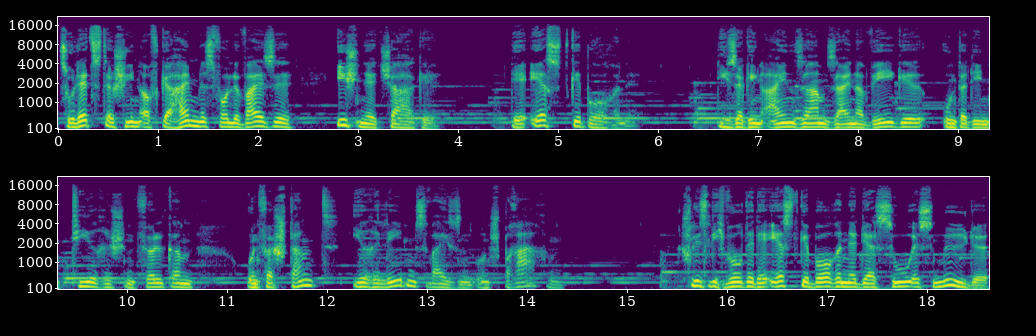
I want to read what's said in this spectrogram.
Zuletzt erschien auf geheimnisvolle Weise Ishnechage, der Erstgeborene. Dieser ging einsam seiner Wege unter den tierischen Völkern und verstand ihre Lebensweisen und Sprachen. Schließlich wurde der Erstgeborene der Sioux es müde,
